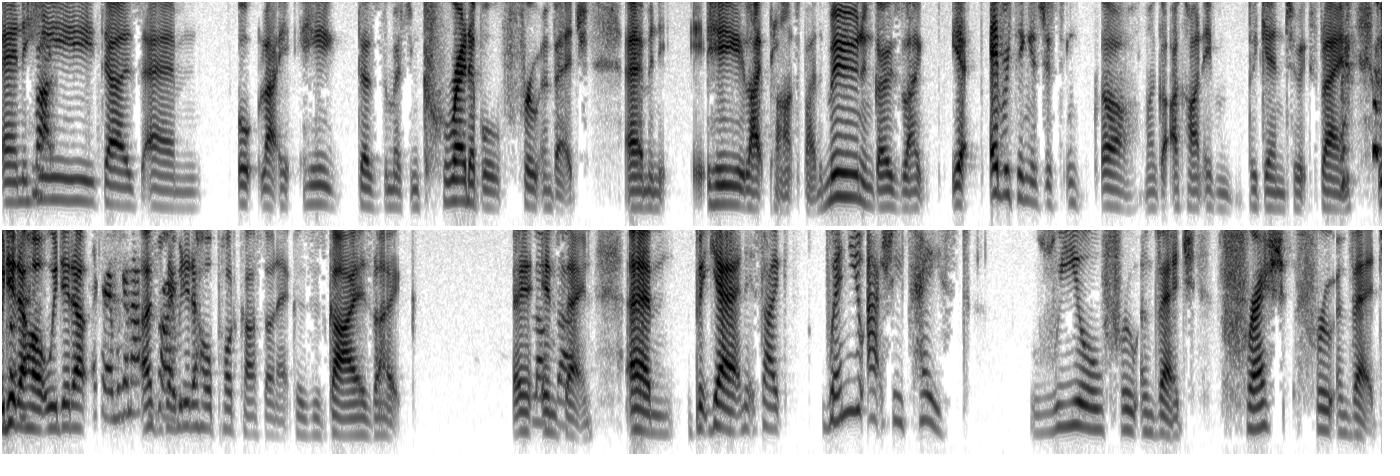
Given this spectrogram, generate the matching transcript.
and he does um, oh, like he does the most incredible fruit and veg, um, and he, he like plants by the moon and goes like yeah, everything is just in- oh my god, I can't even begin to explain. We did a whole we did a Okay, we're gonna have I was to gonna say we did a whole podcast on it because this guy is like i- Love that. insane. Um, but yeah, and it's like when you actually taste real fruit and veg, fresh fruit and veg,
